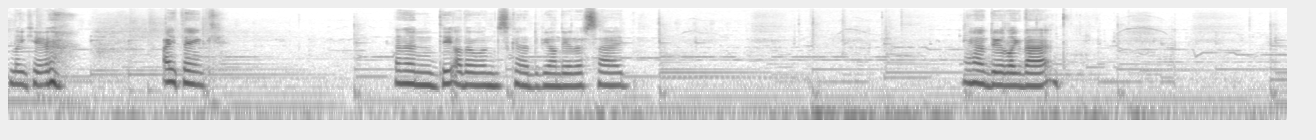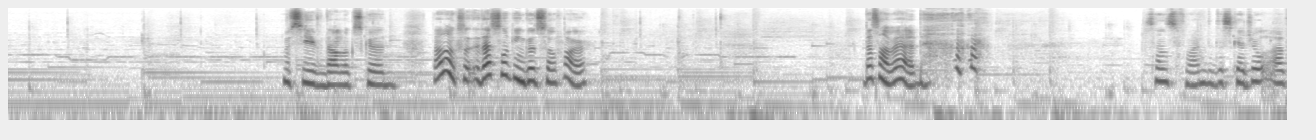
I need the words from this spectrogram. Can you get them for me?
Like here I think and then the other one's gonna be on the other side I'm gonna do it like that Let's see if that looks good. That looks that's looking good so far. That's not bad. Sounds fun. Did the schedule up?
